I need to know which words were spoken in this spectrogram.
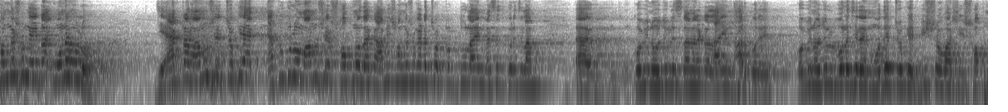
সঙ্গে সঙ্গে এটা মনে হলো যে একটা মানুষের চোখে এক এতগুলো মানুষের স্বপ্ন দেখা। আমি সঙ্গে সঙ্গে একটা ছোট্ট দু লাইন মেসেজ করেছিলাম কবি নজরুল ইসলামের একটা লাইন ধার করে। কবি নজরুল বলেছিলেন, মোদের চোখে বিশ্ববাসীর স্বপ্ন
